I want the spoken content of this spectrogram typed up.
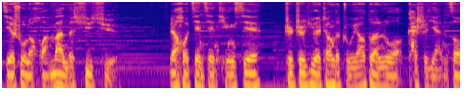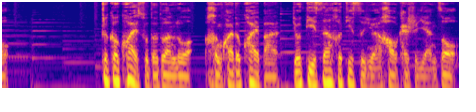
结束了缓慢的序曲，然后渐渐停歇，直至乐章的主要段落开始演奏。这个快速的段落，很快的快板由第三和第四圆号开始演奏。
